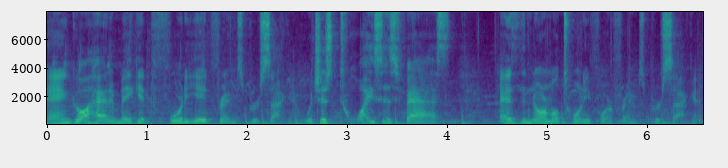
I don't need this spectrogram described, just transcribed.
and go ahead and make it 48 frames per second, which is twice as fast as the normal 24 frames per second.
